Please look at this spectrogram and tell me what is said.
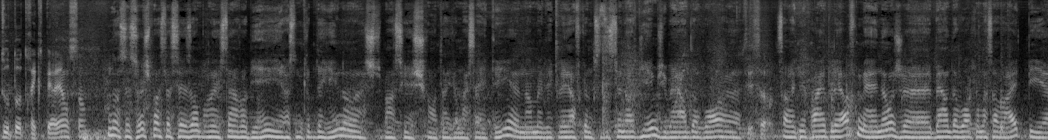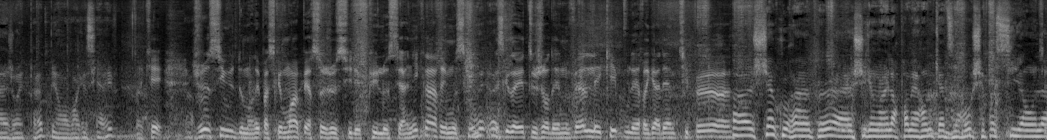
toute autre expérience. Hein? Non, c'est sûr. Je pense que la saison pour l'instant va bien. Il reste une coupe de games. Je pense que je suis content comment ça a été. Non, mais les playoffs, comme tu dis, c'est un autre game. J'ai bien hâte de voir. Euh, c'est ça. Ça va être mes premiers playoffs. Mais non, j'ai bien hâte de voir comment ça va être. Puis euh, je vais être prêt. Puis on va voir ce qui arrive. OK. Je veux aussi vous demander, parce que moi, perso, je suis depuis l'Océanique, là, Rimouski. Est-ce que vous avez toujours des nouvelles? L'équipe, vous les regardez un petit peu euh? Je suis au courant un peu. je sais qu'ils ont eu leur première ronde 4-0. Je sais pas si on l'a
